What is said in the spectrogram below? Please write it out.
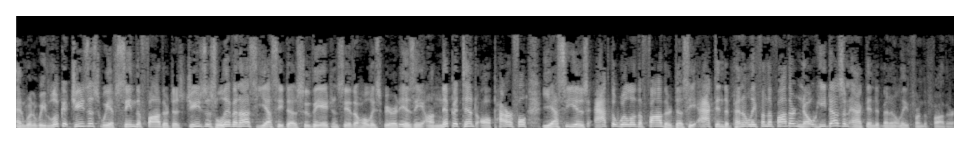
And when we look at Jesus, we have seen the Father. Does Jesus live in us? Yes, he does, through the agency of the Holy Spirit. Is he omnipotent, all powerful? Yes, he is at the will of the Father. Does he act independently from the Father? No, he doesn't act independently from the Father.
